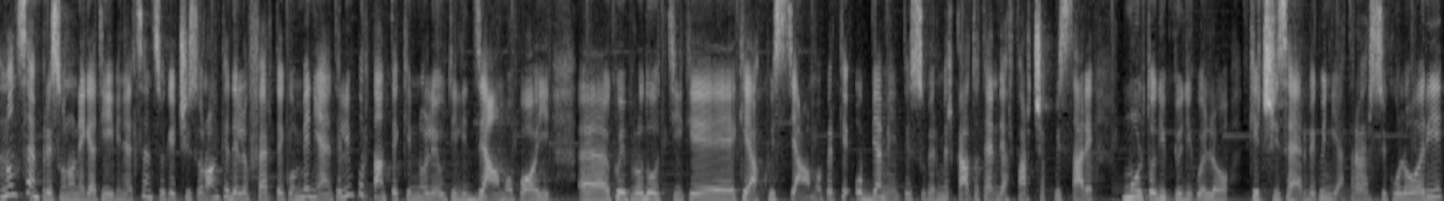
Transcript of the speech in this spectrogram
non sempre sono negativi, nel senso che ci sono anche delle offerte convenienti. L'importante è che noi le utilizziamo poi eh, quei prodotti che, che acquistiamo, perché ovviamente il supermercato mercato tende a farci acquistare molto di più di quello che ci serve, quindi attraverso i colori,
